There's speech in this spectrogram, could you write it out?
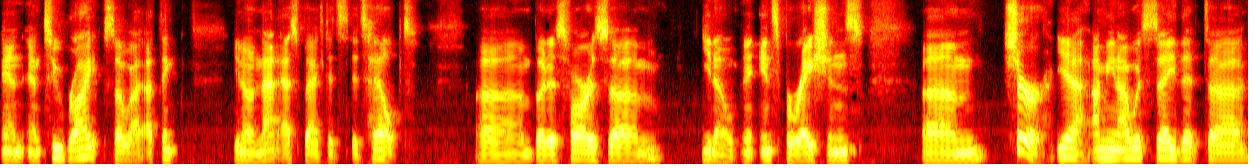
and and to write. So I, I think, you know, in that aspect, it's it's helped. Um, but as far as um, you know, inspirations, um, sure, yeah. I mean, I would say that uh,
